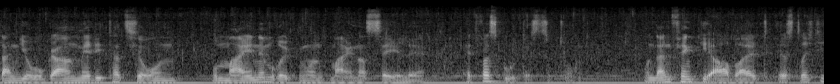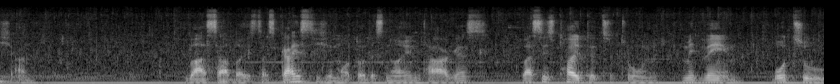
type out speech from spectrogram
dann Yoga und Meditation, um meinem Rücken und meiner Seele etwas Gutes zu tun. Und dann fängt die Arbeit erst richtig an. Was aber ist das geistige Motto des neuen Tages? Was ist heute zu tun? Mit wem? Wozu?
